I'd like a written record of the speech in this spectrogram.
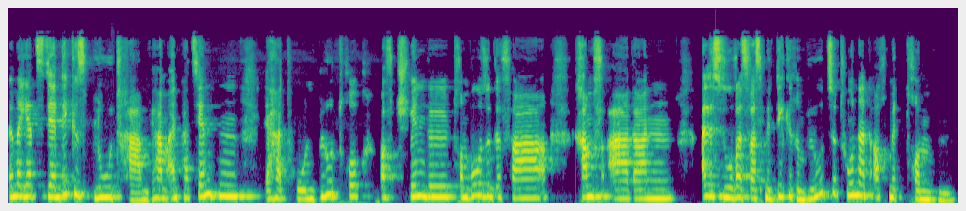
wenn wir jetzt sehr dickes Blut haben, wir haben einen Patienten, der hat hohen Blutdruck, oft Schwindel, Thrombosegefahr, Krampfadern, alles sowas, was mit dickerem Blut zu tun hat, auch mit Tromben.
